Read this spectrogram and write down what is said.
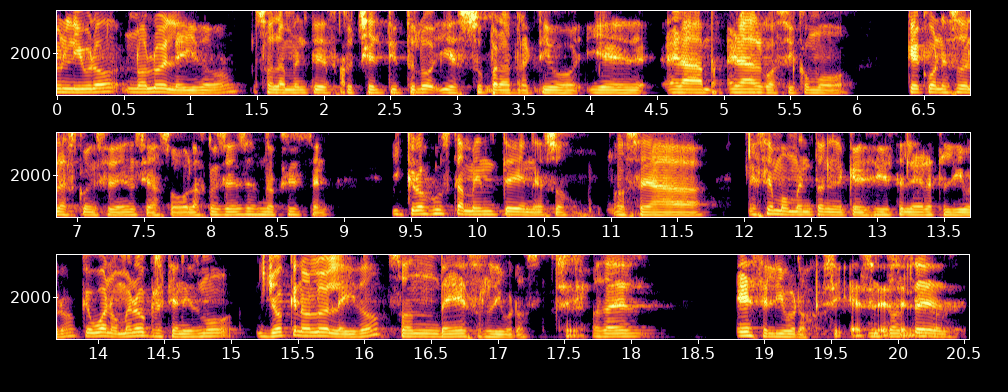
un libro, no lo he leído, solamente escuché el título y es súper atractivo. Y eh, era, era algo así como, ¿qué con eso de las coincidencias? O las coincidencias no existen. Y creo justamente en eso. O sea, ese momento en el que decidiste leer este libro, que bueno, mero cristianismo, yo que no lo he leído, son de esos libros. Sí. O sea, es ese libro. Sí, es, Entonces,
